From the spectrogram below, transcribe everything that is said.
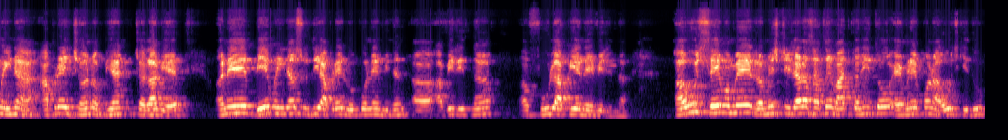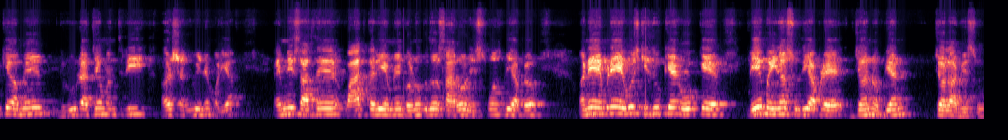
મહિના આપણે જન અભિયાન ચલાવીએ અને બે મહિના સુધી આપણે લોકોને વિનંત આવી રીતના ફૂલ આપીએ ને એવી રીતના. આવું સેમ અમે રમેશ ટીલાડા સાથે વાત કરી તો એમણે પણ આવું જ કીધું કે અમે ગૃહ રાજ્યમંત્રી હર્ષ સંઘવીને મળ્યા. એમની સાથે વાત કરી, એમણે ઘણો બધો સારો રિસ્પોન્સ બી આપ્યો. અને એમણે એવું જ કીધું કે, ઓકે, બે મહિના સુધી આપણે જન અભિયાન ચલાવીશું.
